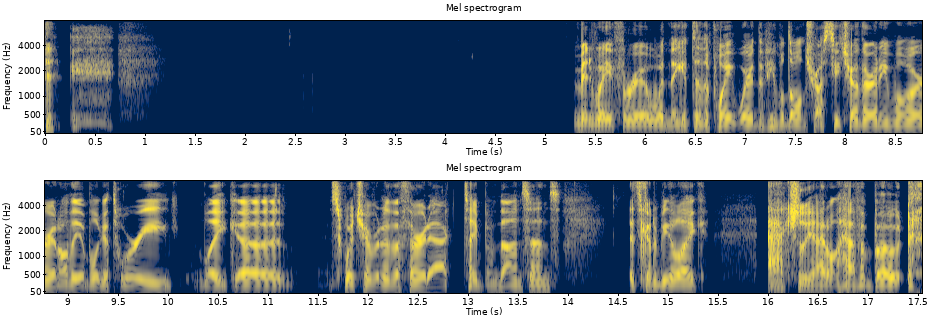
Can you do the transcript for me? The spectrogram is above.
Midway through, when they get to the point where the people don't trust each other anymore and all the obligatory, like, uh, switch over to the third act type of nonsense, it's going to be like, actually, I don't have a boat.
